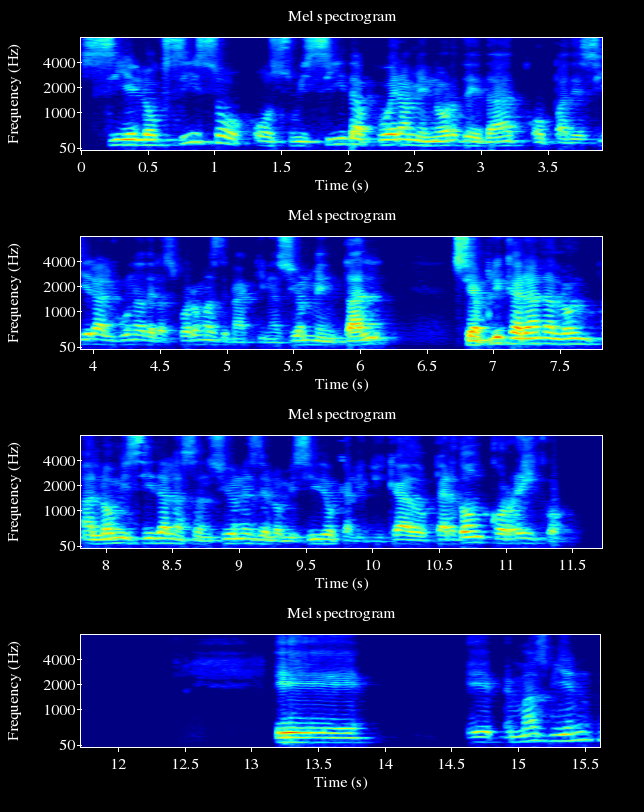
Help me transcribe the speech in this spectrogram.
Si el occiso o suicida fuera menor de edad o padeciera alguna de las formas de maquinación mental, se aplicarán al, homicida las sanciones del homicidio calificado. Perdón, corrijo. Eh, eh, más bien,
